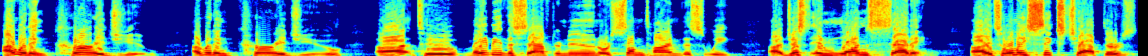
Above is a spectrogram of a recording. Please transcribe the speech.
I would encourage you, I would encourage you uh, to maybe this afternoon or sometime this week, uh, just in one setting. Uh, it's only six chapters,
